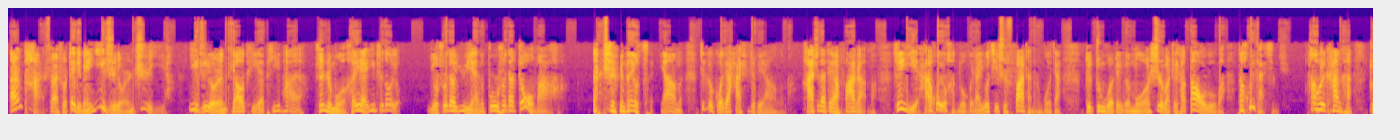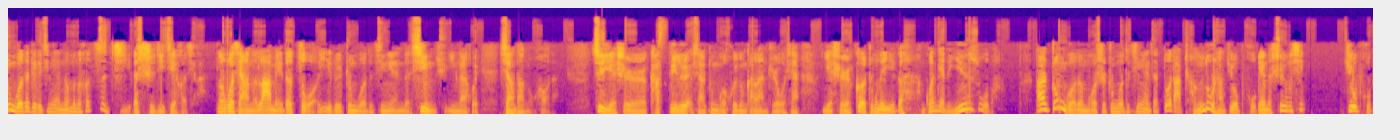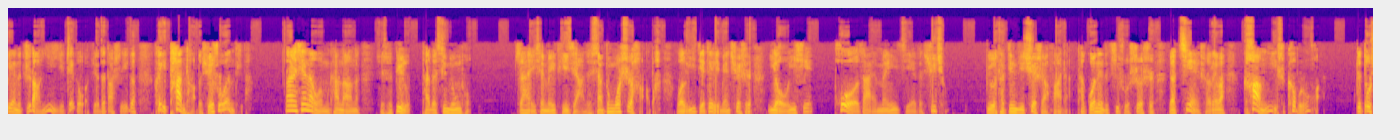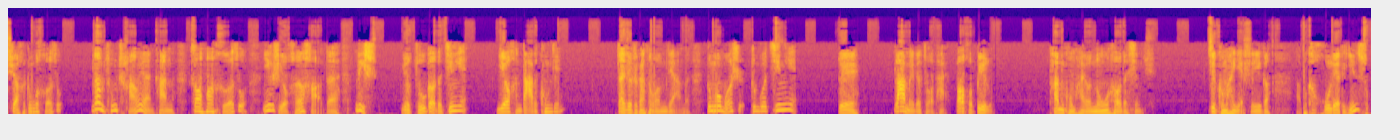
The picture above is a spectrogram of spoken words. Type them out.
当然，坦率说，这里面一直有人质疑啊，一直有人挑剔啊、批判啊，甚至抹黑啊，一直都有。有说叫预言的，不如说叫咒骂哈。但是那又怎样呢？这个国家还是这个样子吗？还是在这样发展吗？所以也还会有很多国家，尤其是发展中国家，对中国这个模式吧、这条道路吧，他会感兴趣，他会看看中国的这个经验能不能和自己的实际结合起来。那我想呢，拉美的左翼对中国的经验的兴趣应该会相当浓厚的，这也是卡斯蒂略向中国挥动橄榄枝，我想也是个中的一个很关键的因素吧。当然，中国的模式、中国的经验在多大程度上具有普遍的适用性，具有普遍的指导意义，这个我觉得倒是一个可以探讨的学术问题啊。但是，现在我们看到呢，就是秘鲁他的新总统，在一些媒体讲，就向中国示好吧。我理解这里面确实有一些迫在眉睫的需求，比如他经济确实要发展，他国内的基础设施要建设，对吧？抗疫是刻不容缓，这都需要和中国合作。那么从长远看呢，双方合作，一个是有很好的历史，有足够的经验，也有很大的空间。再就是刚才我们讲的中国模式、中国经验，对拉美的左派，包括秘鲁，他们恐怕有浓厚的兴趣，这恐怕也是一个啊不可忽略的因素。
